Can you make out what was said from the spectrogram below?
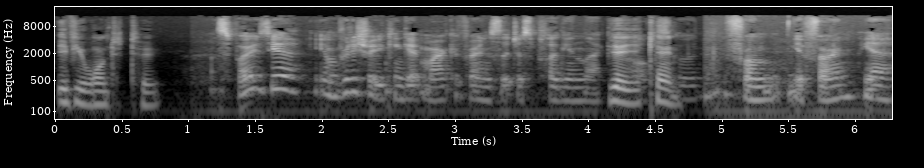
if you wanted to. I suppose, yeah. I'm pretty sure you can get microphones that just plug in like Yeah, you can. from your phone. Yeah.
